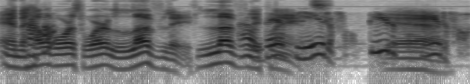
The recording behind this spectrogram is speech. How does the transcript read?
and the Uh-huh. hellebores were lovely, lovely Oh, they're plants. beautiful. Beautiful, Yeah. beautiful.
